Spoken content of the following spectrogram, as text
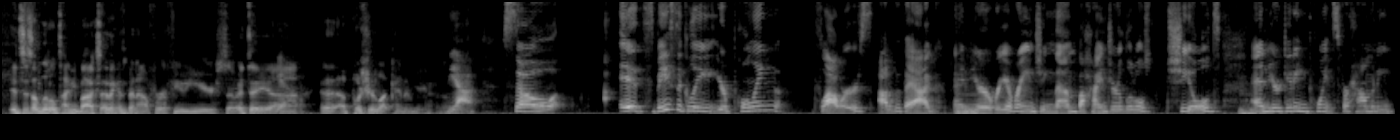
it's just a little tiny box. I think it's been out for a few years, so it's a uh, a, a push your luck kind of game. Yeah. So it's basically you're pulling flowers out of a bag and mm-hmm. you're rearranging them behind your little shield mm-hmm. and you're getting points for how many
